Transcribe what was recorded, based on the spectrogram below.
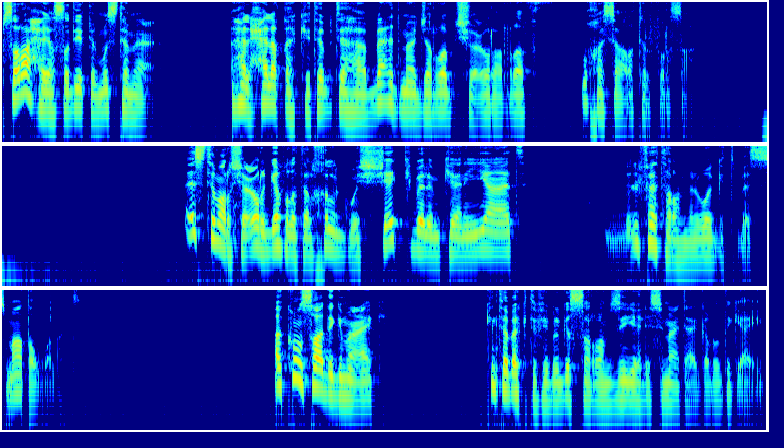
بصراحة يا صديقي المستمع هالحلقة كتبتها بعد ما جربت شعور الرفض وخسارة الفرصة. استمر شعور قفلة الخلق والشك بالإمكانيات. لفترة من الوقت بس ما طولت. أكون صادق معك. كنت بكتفي بالقصة الرمزية اللي سمعتها قبل دقايق.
